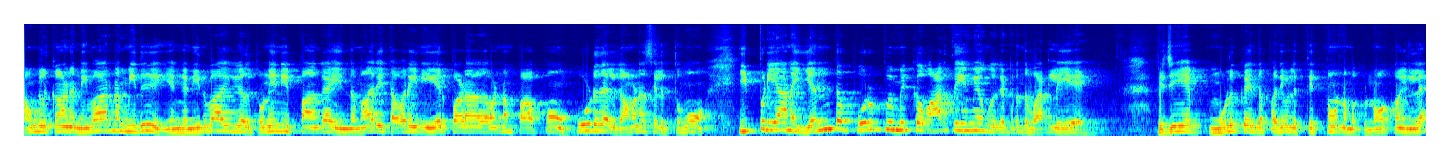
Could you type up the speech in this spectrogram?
அவங்களுக்கான நிவாரணம் இது. எங்கள் நிர்வாகிகள் துணை நிற்பாங்க. இந்த மாதிரி தவறு இனி ஏற்படாத வண்ணம் பார்ப்போம். கூடுதல் கவனம் செலுத்துவோம். இப்படியான எந்த பொறுப்பு மிக்க வார்த்தையுமே உங்ககிட்ட இருந்து வரலையே. விஜயை முழுக்க இந்த பதிவில் திட்டணும் நமக்கு நோக்கம் இல்லை.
